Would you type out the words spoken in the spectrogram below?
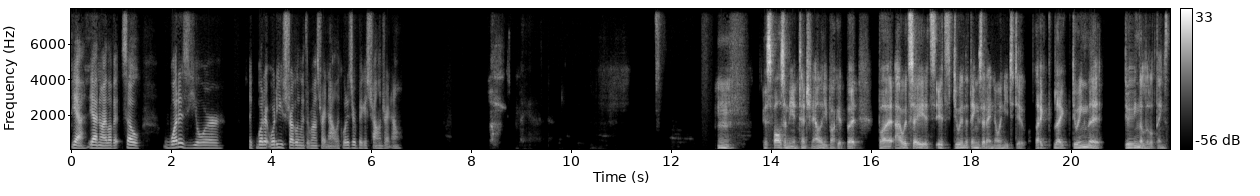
Yeah, yeah. No, I love it. So, what is your like? What what are you struggling with the most right now? Like, what is your biggest challenge right now? Mm this falls in the intentionality bucket, but but I would say it's it's doing the things that I know I need to do, like like doing the doing the little things,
